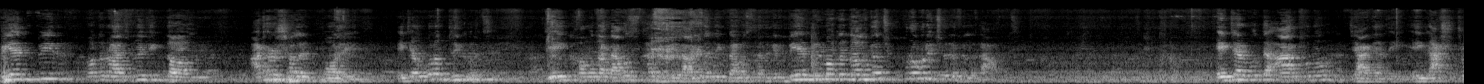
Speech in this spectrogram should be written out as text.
বিএনপির মতো রাজনৈতিক দল আঠারো সালের পরে এটা উপলব্ধি করেছে। এই ক্ষমতা ব্যবস্থা থেকে, রাজনৈতিক ব্যবস্থা থেকে বিএনপির মতো দলকে পুরোপুরি ছুড়ে ফেলে দেওয়া হচ্ছে এইটার মধ্যে আর কোনো জায়গা নেই। এই রাষ্ট্র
